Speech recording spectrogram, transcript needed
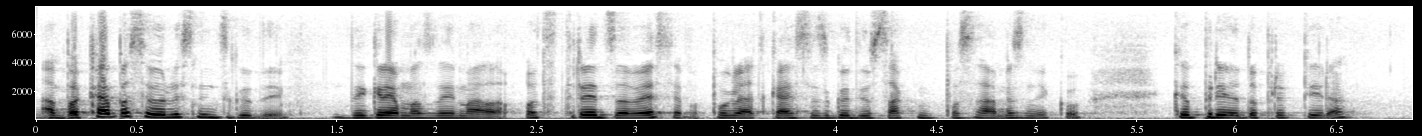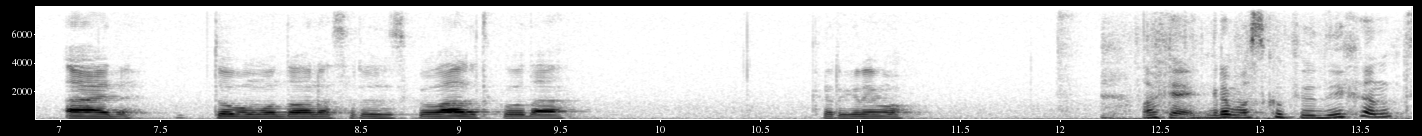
Ampak kaj pa se v resnici zgodi? Da gremo zdaj malo odtreti zavese in pogledati, kaj se zgodi vsakemu posamezniku, ki pride do prepira. Ajde, to bomo danes raziskovali, tako da, kar gremo. Ok, gremo skupaj vdihati.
